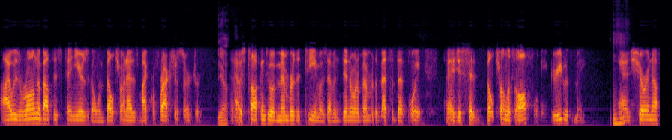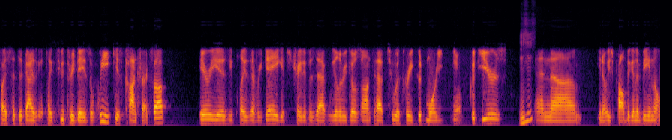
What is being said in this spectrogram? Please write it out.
I was wrong about this 10 years ago when Beltran had his microfracture surgery. Yeah. And I was talking to a member of the team. I was having dinner with a member of the Mets at that point, and I just said, Beltran looks awful. He agreed with me. And sure enough, I said, the guy's going to play two, three days a week. His contract's up. Here he is. He plays every day. He gets traded for Zack Wheeler. He goes on to have two or three good more, you know, good years. And, um, you know, he's probably going to be in the,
